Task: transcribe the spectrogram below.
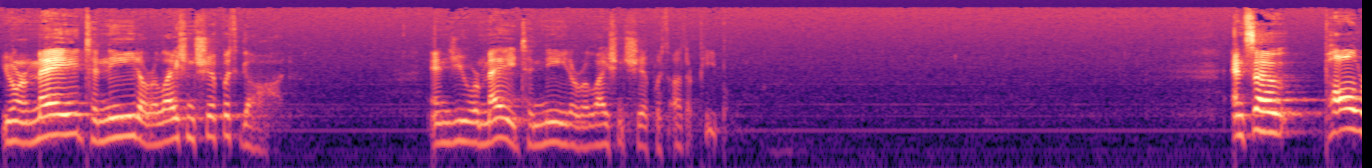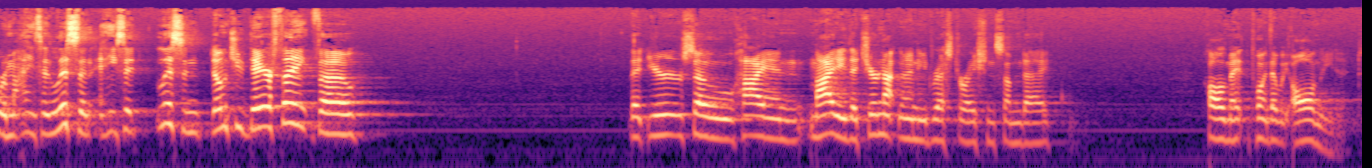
You were made to need a relationship with God and you were made to need a relationship with other people. And so Paul reminds him, listen, and he said, listen, don't you dare think, though, that you're so high and mighty that you're not going to need restoration someday. Paul made the point that we all need it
